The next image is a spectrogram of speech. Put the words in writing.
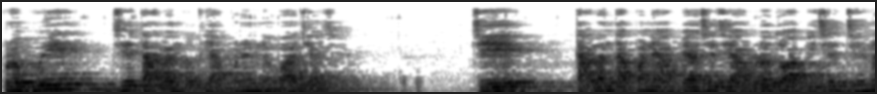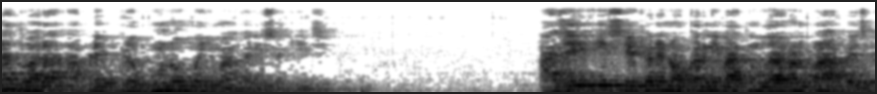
પ્રભુએ જે તાલંતોથી આપણને નવાજ્યા છે, જે તાલંત આપણને આપ્યા છે, જે આવડતો આપી છે, જેના દ્વારા આપણે પ્રભુનો મહિમા કરી શકીએ છીએ. આજે એ શેઠ અને નોકરની વાતનું ઉદાહરણ પણ આપે છે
